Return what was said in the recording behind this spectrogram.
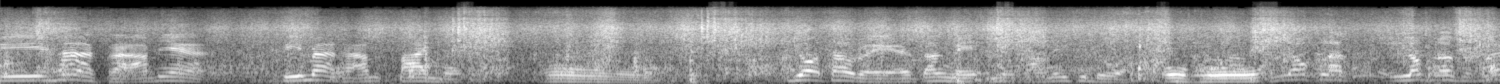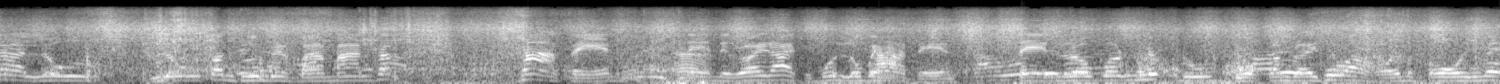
ปี 53เนี่ยปี53ตายหมด โอ้ ยอดเท่าไหร่อะตั้งในในข่าวนี้คิดดูอะโอ้โห ล็อกละล็อกละสมมติว่าลงลงต้นทุนไปประมาณสักห้าแสนในหนึ่งร้อยได้สมมติลงไปห้าแสนแต่เราบนนึกดูบวกกำไรที่ว่าหอยมันโตใช่ไหม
